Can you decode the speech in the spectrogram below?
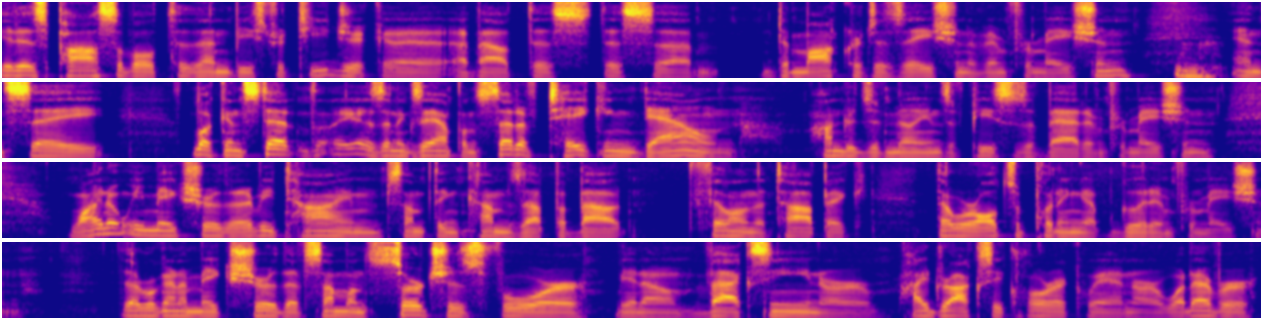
it is possible to then be strategic uh, about this this um, democratization of information mm. and say, look, instead, as an example, instead of taking down hundreds of millions of pieces of bad information, why don't we make sure that every time something comes up about fill in the topic, that we're also putting up good information? That we're going to make sure that if someone searches for, you know, vaccine or hydroxychloroquine or whatever,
